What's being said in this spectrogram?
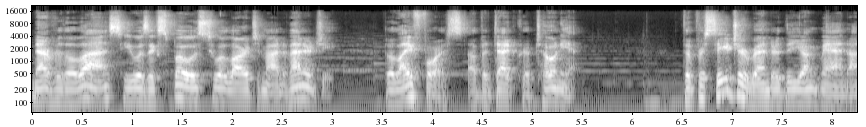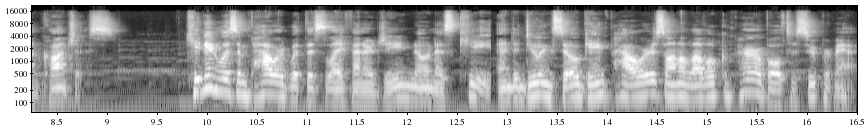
Nevertheless, he was exposed to a large amount of energy, the life force of a dead Kryptonian. The procedure rendered the young man unconscious. Kenan was empowered with this life energy known as Ki, and in doing so gained powers on a level comparable to Superman.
